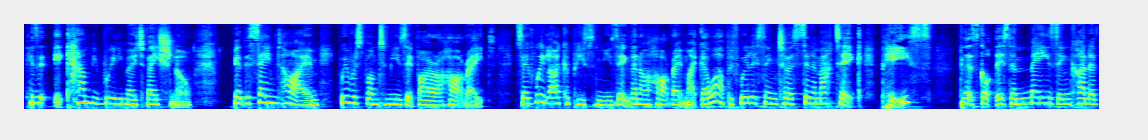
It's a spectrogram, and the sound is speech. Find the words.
because it, it can be really motivational. At the same time, we respond to music via our heart rate. So if we like a piece of music, then our heart rate might go up. If we're listening to a cinematic piece that's got this amazing kind of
